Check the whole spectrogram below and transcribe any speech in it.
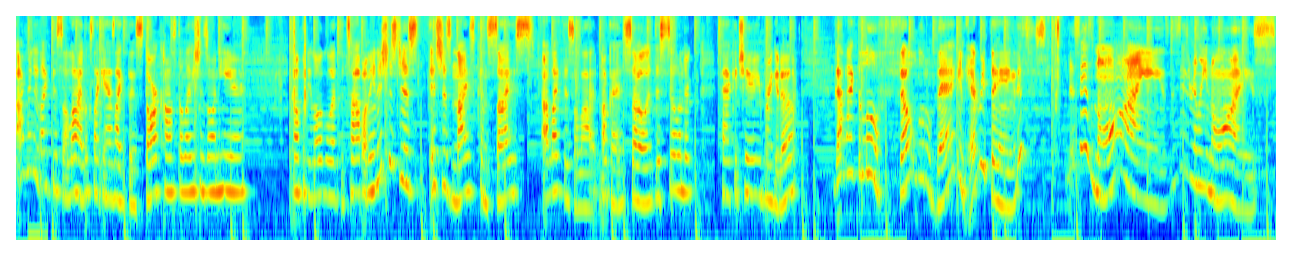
i really like this a lot. It looks like it has like the star constellations on here. Company logo at the top. I mean it's just just it's just nice concise. I like this a lot. Okay so this cylinder package here you bring it up Got like the little felt little bag and everything. This is this is nice. This is really nice.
